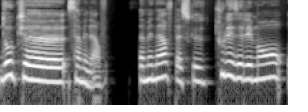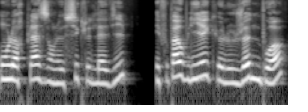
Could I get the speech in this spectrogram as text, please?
Donc euh, ça m'énerve. Ça m'énerve parce que tous les éléments ont leur place dans le cycle de la vie. Il faut pas oublier que le jeune bois,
